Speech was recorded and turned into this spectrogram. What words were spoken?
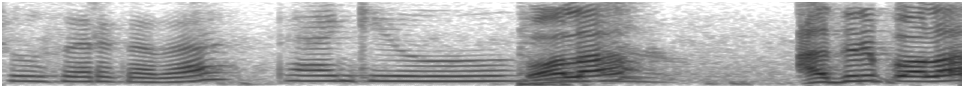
చూసారు కదా? Thank you. పోలా? అదిరిపోలా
